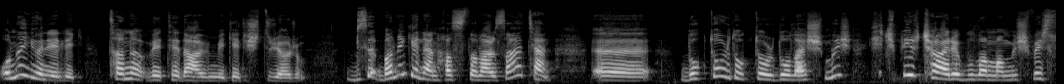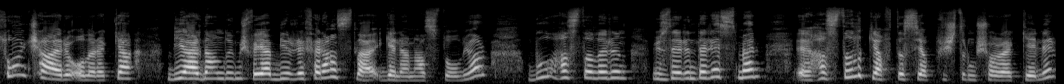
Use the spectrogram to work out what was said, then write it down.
ona yönelik tanı ve tedavimi geliştiriyorum. Bize bana gelen hastalar zaten e, doktor doktor dolaşmış, hiçbir çare bulamamış ve son çare olarak ya bir yerden duymuş veya bir referansla gelen hasta oluyor. Bu hastaların üzerinde resmen e, hastalık yaftası yapıştırmış olarak gelir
